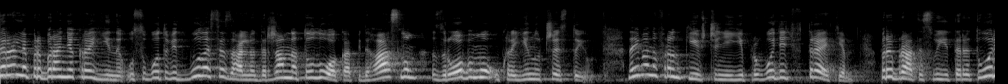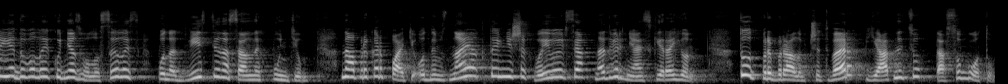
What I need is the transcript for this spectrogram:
генеральне прибирання країни у суботу відбулася загальнодержавна толока під гаслом Зробимо Україну чистою. На Івано-Франківщині її проводять втретє. Прибрати свої території до Великодня зголосились понад 200 населених пунктів. На Прикарпатті одним з найактивніших виявився Надвірнянський район. Тут прибирали в четвер, п'ятницю та суботу.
